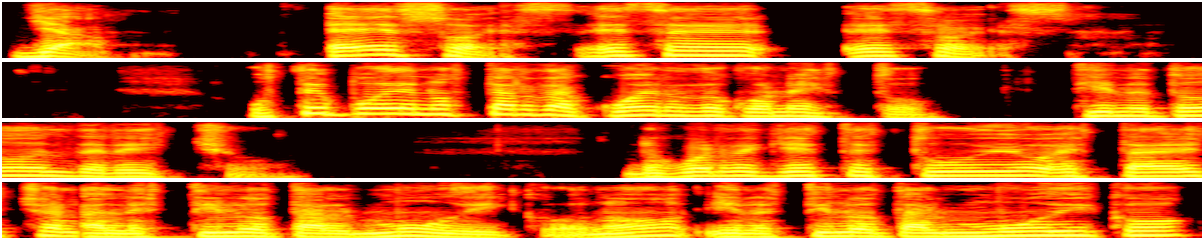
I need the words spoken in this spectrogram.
Ya, eso es, ese, eso es. Usted puede no estar de acuerdo con esto, tiene todo el derecho. Recuerde que este estudio está hecho al estilo talmúdico, ¿no? Y el estilo talmúdico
